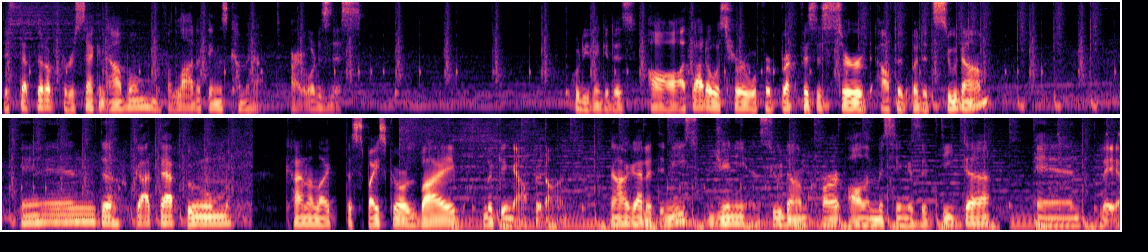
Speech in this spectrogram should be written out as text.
They stepped it up for the second album with a lot of things coming out. All right, what is this? Who do you think it is? Oh, I thought it was her with her breakfast is served outfit, but it's Soodam. And uh, got that boom, kind of like the Spice Girls vibe looking outfit on. Now I got a Denise, Jinny, and Sudam card. All I'm missing is a Dita and Lea.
